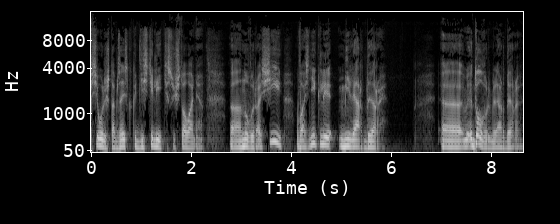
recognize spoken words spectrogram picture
всего лишь там, за несколько десятилетий существования э, новой России возникли миллиардеры – Э, доллары миллиардеры.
